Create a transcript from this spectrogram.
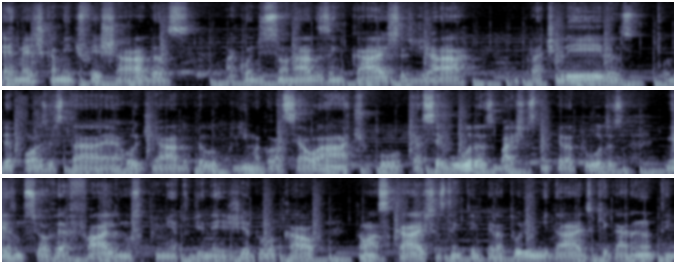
hermeticamente fechadas, acondicionadas em caixas de ar, em prateleiras. O depósito está é, rodeado pelo clima glacial ártico, que assegura as baixas temperaturas mesmo se houver falha no suprimento de energia do local. Então, as caixas têm temperatura e umidade que garantem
